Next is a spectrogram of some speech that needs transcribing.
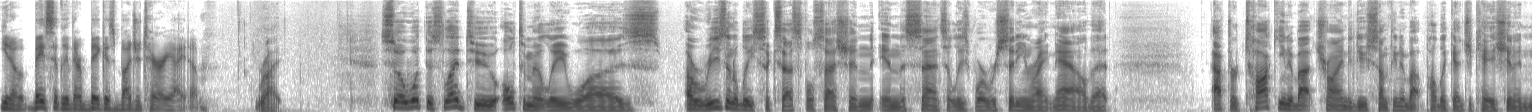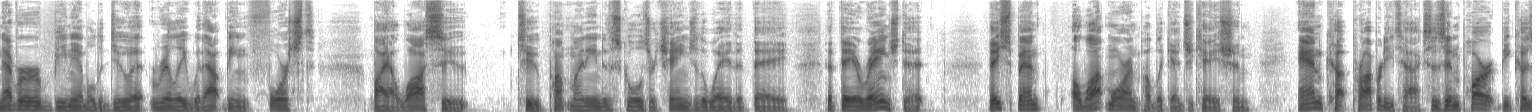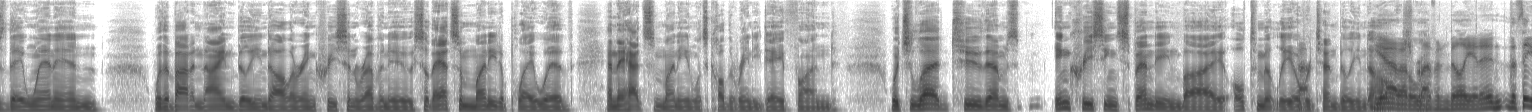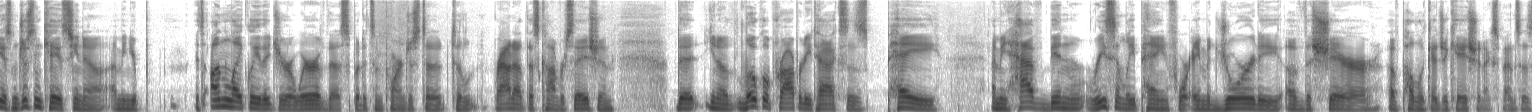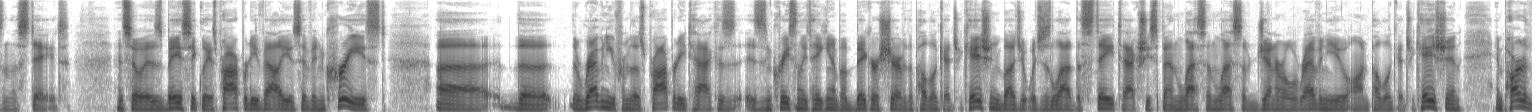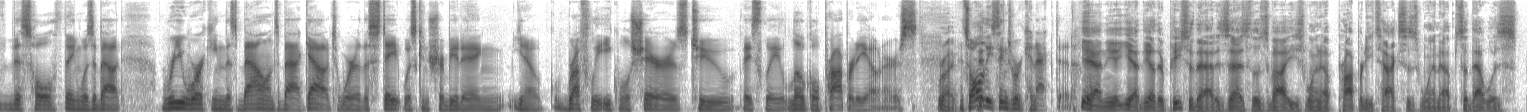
you know basically their biggest budgetary item. Right. So what this led to ultimately was a reasonably successful session in the sense, at least where we're sitting right now, that after talking about trying to do something about public education and never being able to do it really without being forced by a lawsuit to pump money into the schools or change the way that they that they arranged it, they spent a lot more on public education and cut property taxes in part because they went in with about a $9 billion increase in revenue. So they had some money to play with, and they had some money in what's called the Rainy Day Fund, which led to them increasing spending by ultimately over $10 billion. Yeah, about 11 billion. And the thing is, and just in case, you know, I mean, you're, it's unlikely that you're aware of this, but it's important just to, to round out this conversation that, you know, local property taxes pay I mean, have been recently paying for a majority of the share of public education expenses in the state. And so, as basically as property values have increased, uh, the the revenue from those property taxes is increasingly taking up a bigger share of the public education budget, which has allowed the state to actually spend less and less of general revenue on public education. And part of this whole thing was about reworking this balance back out to where the state was contributing, you know, roughly equal shares to basically local property owners. Right. And so all these things were connected. Yeah, and the, yeah, the other piece of that is as those values went up, property taxes went up. So that was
